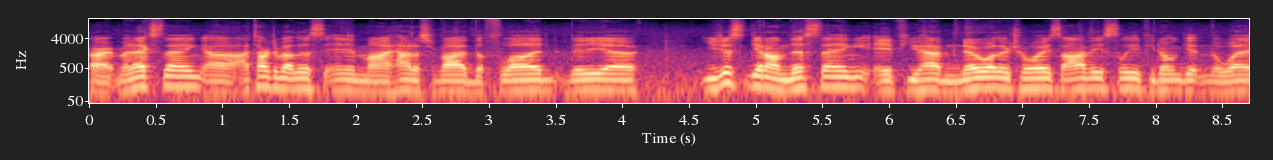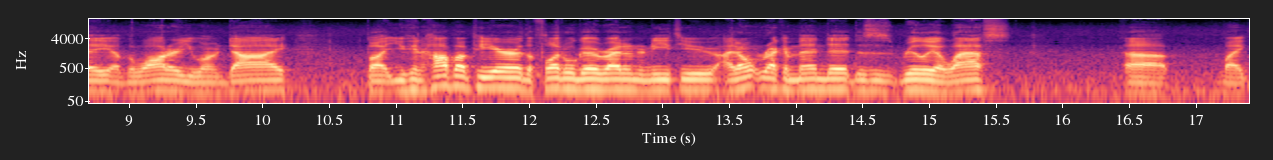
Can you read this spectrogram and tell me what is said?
Alright, my next thing, uh, I talked about this in my How to Survive the Flood video you just get on this thing if you have no other choice. Obviously, if you don't get in the way of the water, you won't die. But you can hop up here. The flood will go right underneath you. I don't recommend it. This is really a last, uh, like,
